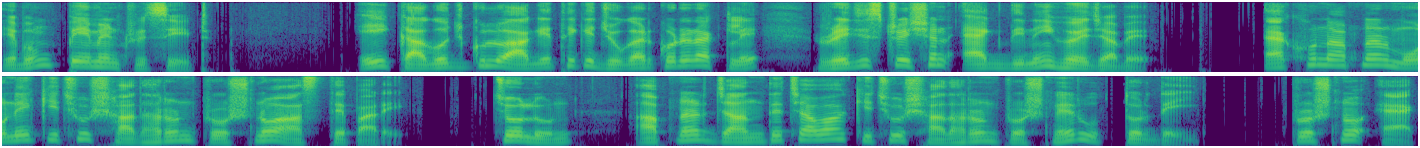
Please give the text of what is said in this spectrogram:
এবং পেমেন্ট রিসিট। এই কাগজগুলো আগে থেকে জোগাড় করে রাখলে রেজিস্ট্রেশন একদিনেই হয়ে যাবে। এখন আপনার মনে কিছু সাধারণ প্রশ্ন আসতে পারে। চলুন, আপনার জানতে চাওয়া কিছু সাধারণ প্রশ্নের উত্তর দেই। প্রশ্ন এক,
